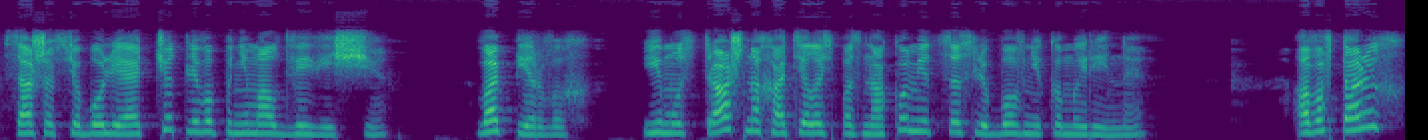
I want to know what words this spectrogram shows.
Саша все более отчетливо понимал две вещи. Во-первых, ему страшно хотелось познакомиться с любовником Ирины. А во-вторых,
